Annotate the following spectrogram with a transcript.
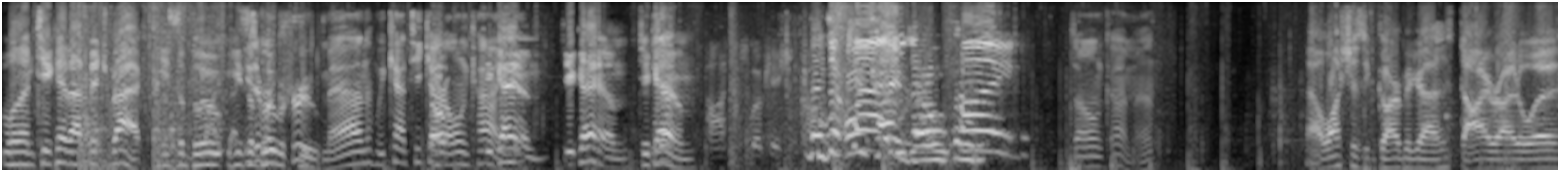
Well then TK that bitch back. He's the blue. He's, He's the a blue recruit, recruit. man. We can't TK our own kind. TK him. TK him. TK Yeah. Him. They're their own kind. Their own kind. It's our own kind, man. Now watch this garbage ass die right away.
